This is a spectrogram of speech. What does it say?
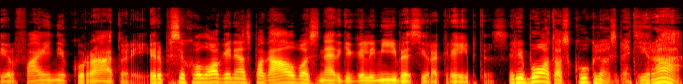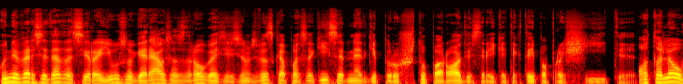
ir faini kuratoriai, ir psichologinės pagalbos netgi galimybės yra kreiptis. Ribotos, kuklios, bet yra. Universitetas yra jūsų geriausias draugas, jis jums viską pasakys ir netgi pirštu parodys, reikia tik tai paprašyti. O toliau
